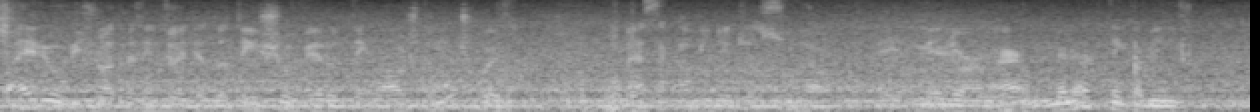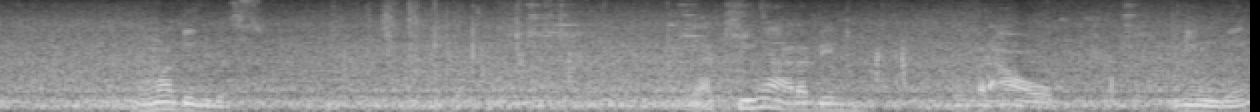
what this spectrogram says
Vai ver o vídeo no A380, tem chuveiro, tem lounge, tem um monte de coisa. Essa cabine aqui é surreal. É melhor, né? Melhor que tem cabine. Não há dúvidas. E aqui em árabe, Vral. Lindo, hein?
